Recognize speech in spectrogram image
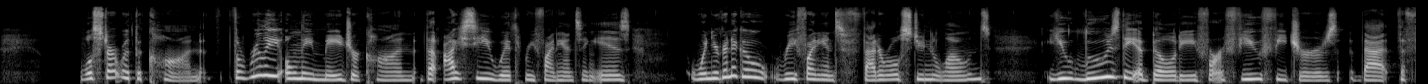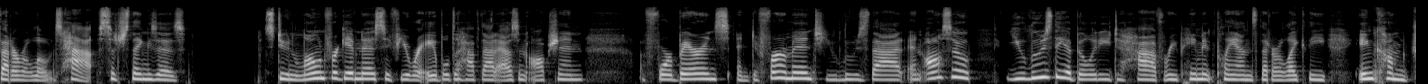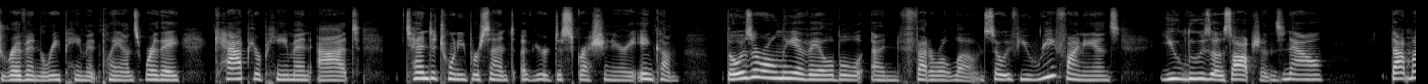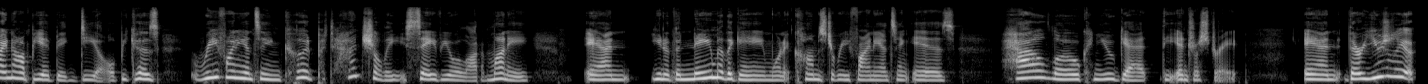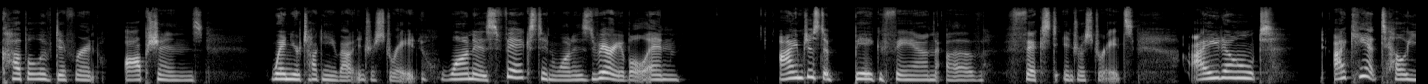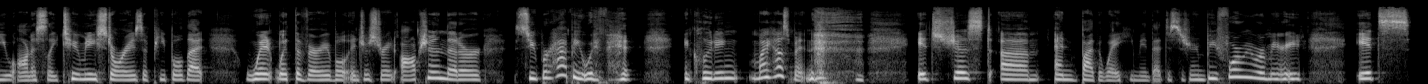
we'll start with the con. The really only major con that I see with refinancing is when you're going to go refinance federal student loans, you lose the ability for a few features that the federal loans have, such things as student loan forgiveness, if you were able to have that as an option, forbearance and deferment, you lose that. And also, you lose the ability to have repayment plans that are like the income driven repayment plans, where they cap your payment at 10 to 20% of your discretionary income. Those are only available in federal loans. So if you refinance, you lose those options. Now, that might not be a big deal because refinancing could potentially save you a lot of money. And, you know, the name of the game when it comes to refinancing is how low can you get the interest rate? And there are usually a couple of different options when you're talking about interest rate. One is fixed and one is variable. And I'm just a big fan of fixed interest rates. I don't I can't tell you honestly too many stories of people that went with the variable interest rate option that are super happy with it, including my husband. it's just, um, and by the way, he made that decision before we were married. It's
